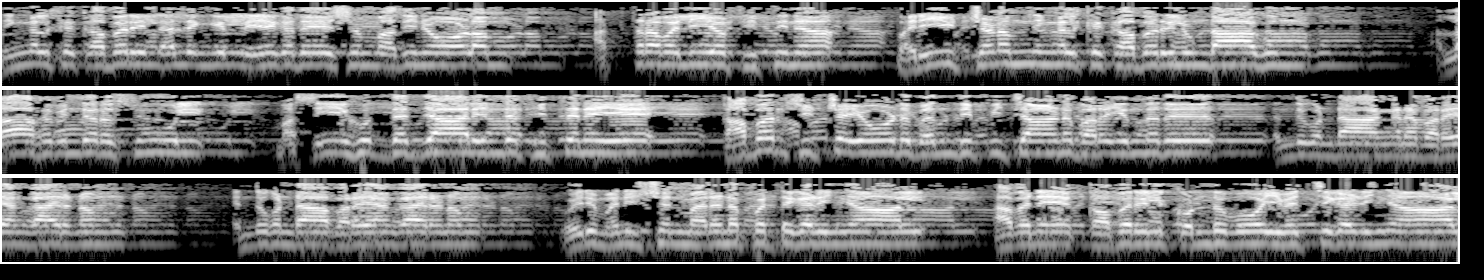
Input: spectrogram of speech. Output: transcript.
നിങ്ങൾക്ക് കബറിൽ അല്ലെങ്കിൽ ഏകദേശം അതിനോളം അത്ര വലിയ ഫിത്തിന പരീക്ഷണം നിങ്ങൾക്ക് കബറിലുണ്ടാകും അള്ളാഹുവിന്റെ റസൂൽ മസീഹുദ്ദജാലിന്റെ ഫിത്തനയെ കബർ ശിക്ഷയോട് ബന്ധിപ്പിച്ചാണ് പറയുന്നത്. എന്തുകൊണ്ടാ അങ്ങനെ പറയാൻ കാരണം? എന്തുകൊണ്ടാ പറയാൻ കാരണം? ഒരു മനുഷ്യൻ മരണപ്പെട്ട് കഴിഞ്ഞാൽ അവനെ കബറിൽ കൊണ്ടുപോയി വെച്ച് കഴിഞ്ഞാൽ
